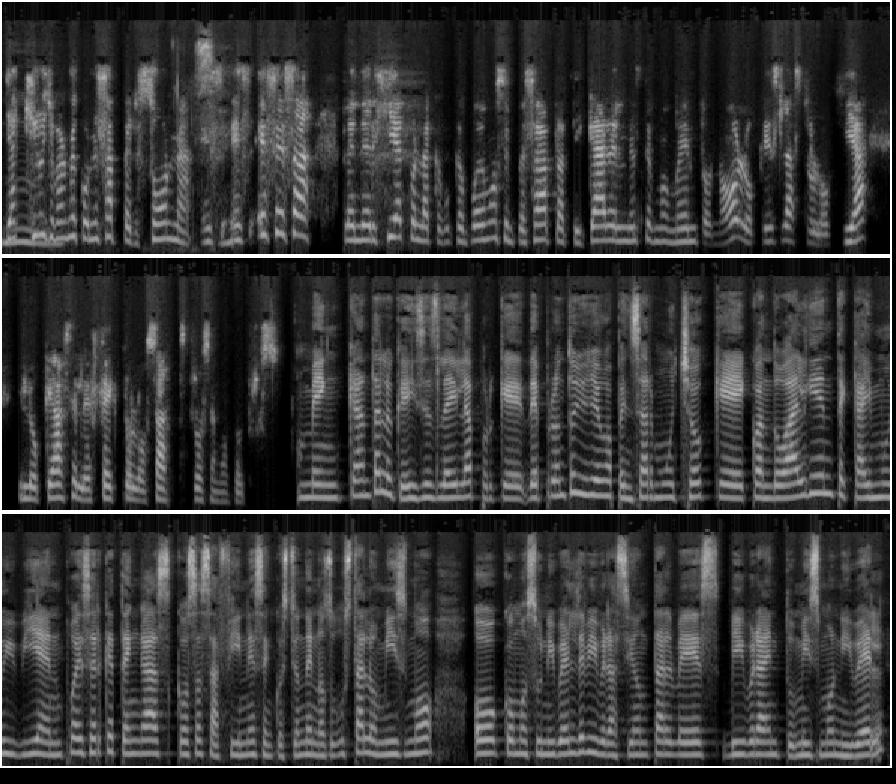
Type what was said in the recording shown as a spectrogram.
ya quiero llevarme con esa persona. Es, es, es, esa la energía con la que, que, podemos empezar a platicar en este momento, ¿no? Lo que es la astrología y lo que hace el efecto los astros en nosotros. Me encanta lo que dices, Leila, porque de pronto yo llego a pensar mucho que cuando alguien te cae muy bien, puede ser que tengas cosas afines en cuestión de nos gusta lo mismo o como su nivel de vibración tal vez vibra en tu mismo nivel,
